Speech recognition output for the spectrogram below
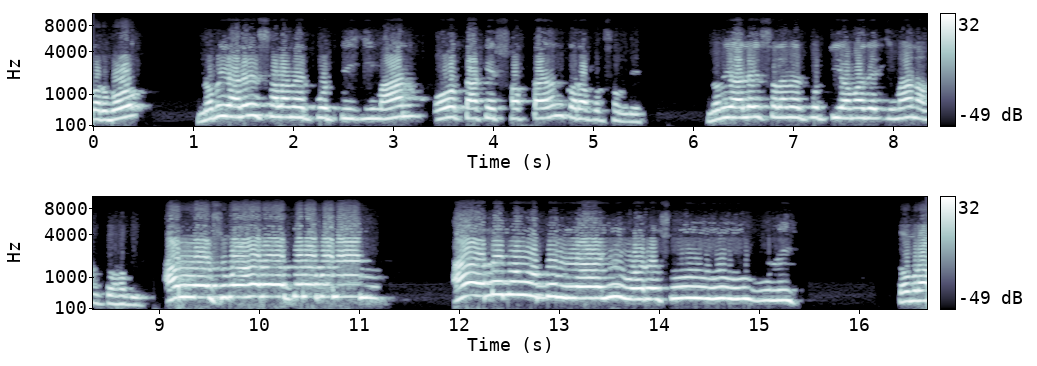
করব নবী আলাইহিস সালামের প্রতি ঈমান ও তাকে সত্যায়ন করা প্রসঙ্গে। নবী আলাইহিস সালামের প্রতি আমাদের ঈমান আনতে হবে। আল্লাহ বলেন, আমিনু বিল্লাহি ওয়া তোমরা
